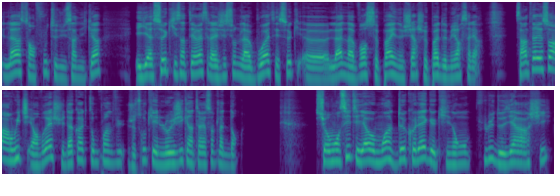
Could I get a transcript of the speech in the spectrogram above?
là s'en foutent du syndicat. Il y a ceux qui s'intéressent à la gestion de la boîte et ceux qui euh, là n'avancent pas et ne cherchent pas de meilleur salaire. C'est intéressant Harwich et en vrai je suis d'accord avec ton point de vue. Je trouve qu'il y a une logique intéressante là-dedans. Sur mon site, il y a au moins deux collègues qui n'ont plus de hiérarchie.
